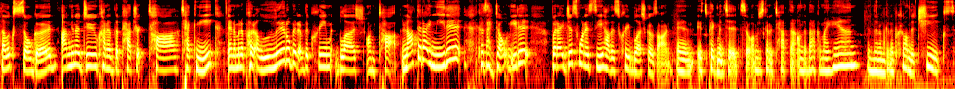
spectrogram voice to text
That looks so good. I'm gonna do kind of the Patrick Ta technique and I'm gonna put a little bit of the cream blush on top. Not that I need it, because I don't need it, but I just wanna see how this cream blush goes on. And it's pigmented, so I'm just gonna tap that on the back of my hand and then I'm gonna put on the cheeks.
